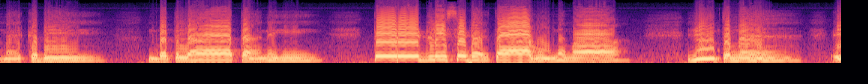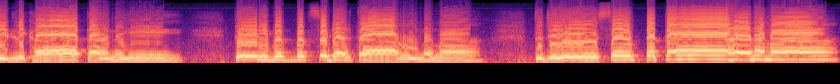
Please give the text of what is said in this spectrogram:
मैं कभी बतलाता नहीं। तेरे इडली से डरता हूँ मैं माँ। यूँ तो मैं इडली खाता नहीं। तेरी बकबक से डरता हूँ मैं माँ। तुझे सब पता है न माँ।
